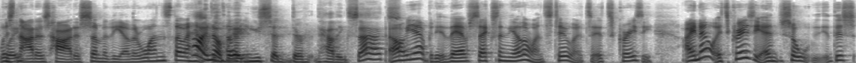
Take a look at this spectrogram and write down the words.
was not as hot as some of the other ones, though. I, No, I know, but you said they're having sex. Oh yeah, but they have sex in the other ones too. It's it's crazy. I know it's crazy, and so this,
